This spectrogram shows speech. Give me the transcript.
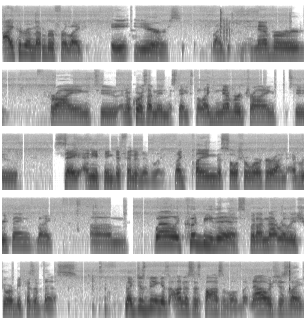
i could remember for like eight years like never trying to and of course i made mistakes but like never trying to say anything definitively. Like playing the social worker on everything like um well it could be this but i'm not really sure because of this. Like just being as honest as possible but now it's just like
